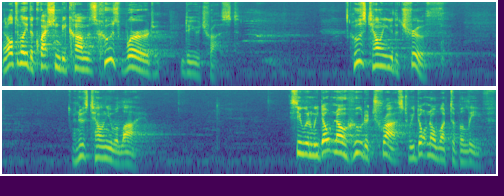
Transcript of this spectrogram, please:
And ultimately, the question becomes whose word do you trust? Who's telling you the truth? And who's telling you a lie? See, when we don't know who to trust, we don't know what to believe.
